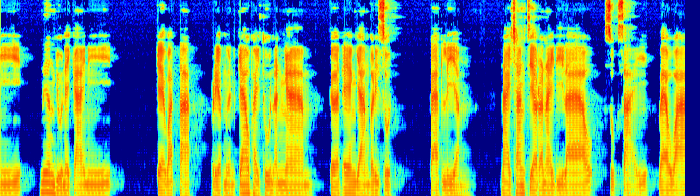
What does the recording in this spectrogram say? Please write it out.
นี้ เนื่องอยู่ในกายนี้ เกวัตตะ เปรียบเหมือนแก้วไผ่ทูลอันงาม เกิดเองอย่างบริสุทธิ์ แปดเหลี่ยม นายช่างเจรนายดีแล้ว สุขใส แวววา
